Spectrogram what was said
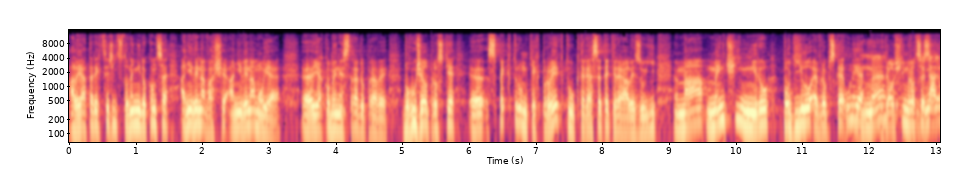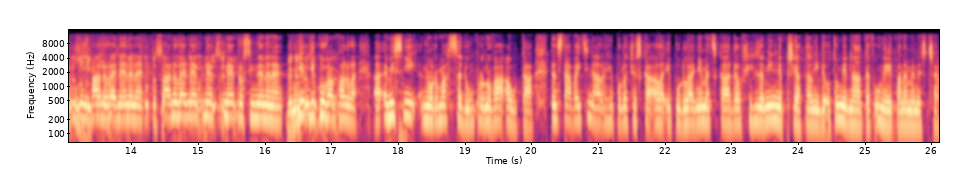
Ale já tady chci říct, to není dokonce ani vina vaše, ani vina moje eh, jako ministra dopravy. Bohužel prostě eh, spektrum těch projektů, které se teď realizují, má menší míru podílu Evropské unie. Ne, v dalším roce se to už nerozumíte. Pánové, ne, ne, ne, pánové, ne, ne, ne, prosím, ne, ne, ne. Dě, děkuji vám, pánové. Eh, Norma 7 pro nová auta. Ten stávající návrh je podle Česka, ale i podle Německa a dalších zemí nepřijatelný. Vy o tom jednáte v Unii, pane ministře.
